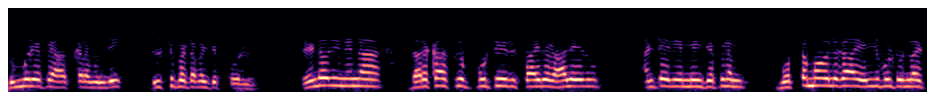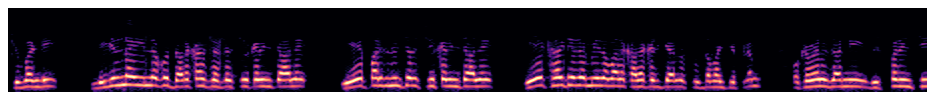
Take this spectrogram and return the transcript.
దుమ్ము రేపే ఆస్కారం ఉంది. దృష్టి పెట్టమని చెప్పుకోలేము రెండోది నిన్న దరఖాస్తులు పూర్తి స్థాయిలో రాలేదు. అంటే నేను మేము చెప్పినాం మొట్టమొదలుగా ఎలిజిబిలిటీ ఉన్న ఇవ్వండి. మిగిలిన ఇళ్ళకు దరఖాస్తులు ఎట్లా స్వీకరించాలి? ఏ పరిధి నుంచి స్వీకరించాలి? ఏ క్రైటీరియా మీద వాళ్ళకి అలకటి చేయాలో చూద్దామని చెప్పినాం. ఒకవేళ దాన్ని విస్మరించి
